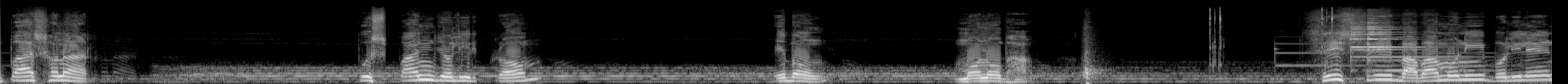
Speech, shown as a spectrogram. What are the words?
উপাসনার পুষ্পাঞ্জলির ক্রম এবং মনোভাব। শ্রী শ্রী বাবামণি বলিলেন,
